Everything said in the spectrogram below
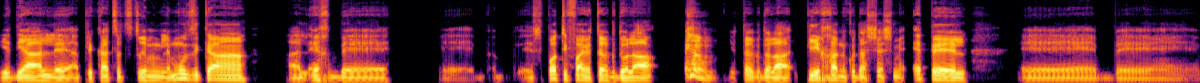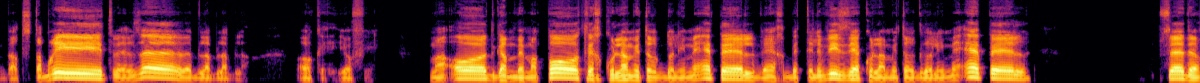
ידיעה על אפליקציות סטרימינג למוזיקה על איך בספוטיפיי יותר גדולה יותר גדולה פי 1.6 מאפל. אה, בארצות הברית וזה ובלה בלה בלה. אוקיי יופי. מה עוד גם במפות איך כולם יותר גדולים מאפל ואיך בטלוויזיה כולם יותר גדולים מאפל. בסדר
